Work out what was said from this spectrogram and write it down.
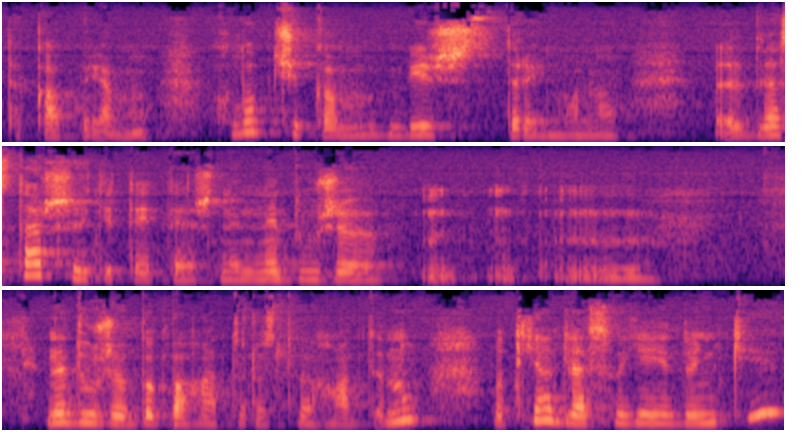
така прямо. Хлопчикам більш стримано. Е, Для старших дітей теж не, не дуже. Не дуже багато роздвигати. Ну, от я для своєї доньки,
